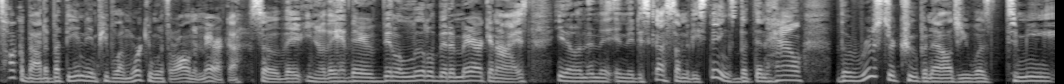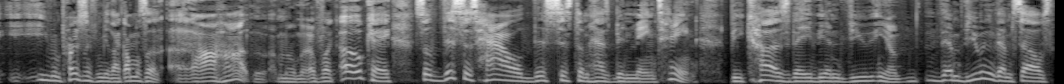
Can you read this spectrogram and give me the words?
talk about it, but the Indian people I'm working with are all in America. So they, you know, they, they've been a little bit Americanized, you know, and then they, and they discuss some of these things, but then how the rooster coop analogy was to me, even personally for me, like almost an, an aha moment of like, oh, okay. So this is how this system has been maintained because they then view, you know, them viewing themselves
